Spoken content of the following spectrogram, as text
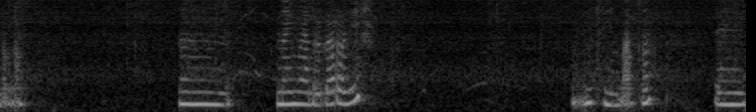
dobra. Ym, No i moja droga, rodzisz? Mm, Czy nie bardzo? Yy,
